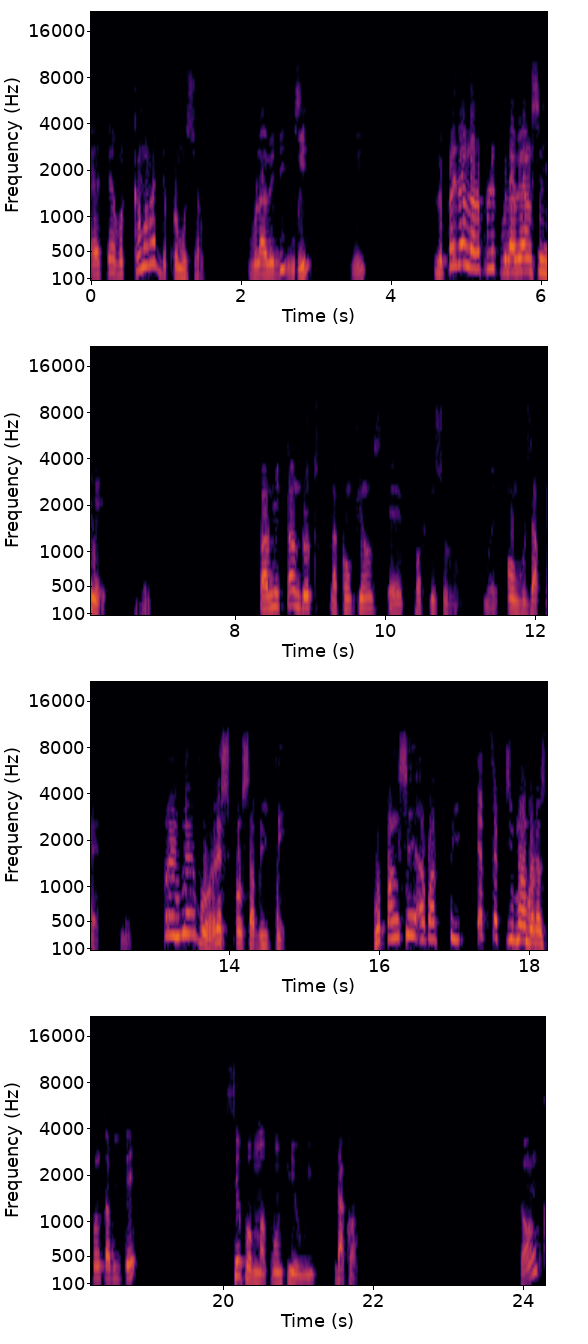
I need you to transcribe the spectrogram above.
était votre camarade de promotion. Vous l'avez dit ici. Oui, oui, Le président de la République vous l'avait enseigné. Parmi tant d'autres, la confiance est portée sur vous. oui. On vous appelle. Oui. Prenez vos responsabilités. Vous pensez avoir pris effectivement vos responsabilités? Ce qu'on m'a confié, oui. D'accord. Donc,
